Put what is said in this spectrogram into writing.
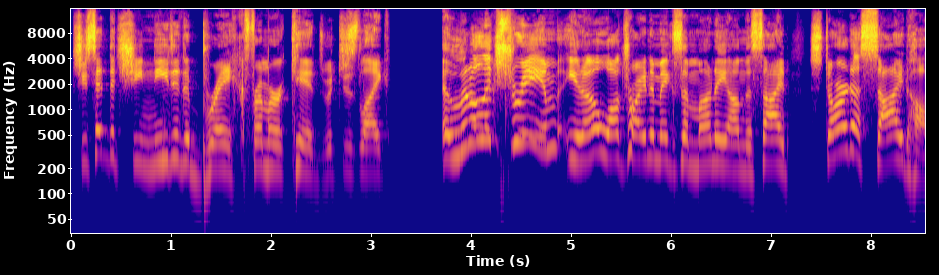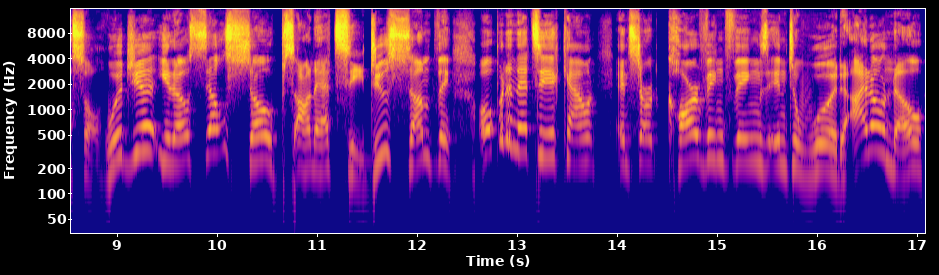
She said that she needed a break from her kids, which is like a little extreme, you know, while trying to make some money on the side. Start a side hustle, would you? You know, sell soaps on Etsy, do something. Open an Etsy account and start carving things into wood. I don't know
